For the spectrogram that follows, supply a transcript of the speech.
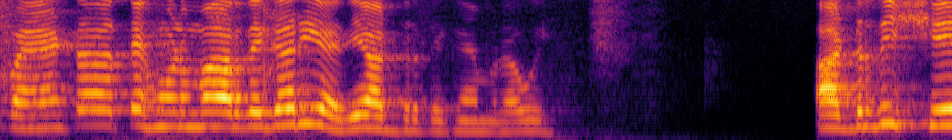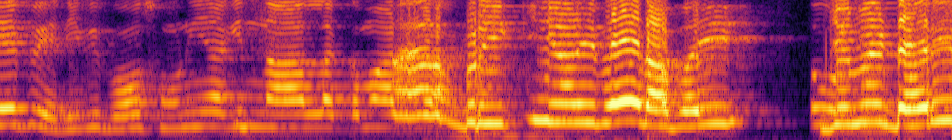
65 ਤੇ ਹੁਣ ਮਾਰਦੇ ਗਾਰੀ ਇਹਦੇ ਆਰਡਰ ਤੇ ਕੈਮਰਾ ਓਏ। ਆਰਡਰ ਦੀ ਸ਼ੇਪ ਇਹਦੀ ਵੀ ਬਹੁਤ ਸੋਹਣੀ ਆ ਗਈ ਨਾਲ ਲੱਗਮਾ ਐਨ ਬਰੀਕੀਆਂ ਵਾਲੀ ਆ ਬਾਈ। ਜਿਵੇਂ ਡੈਰੀ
